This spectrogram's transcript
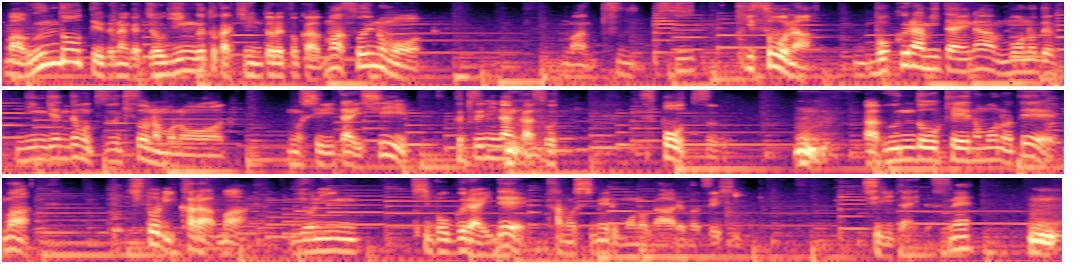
まあ、運動っていうか、なんかジョギングとか筋トレとか、まあ、そういうのも、まあ、つ続きそうな、僕らみたいなもので、人間でも続きそうなものも知りたいし、普通になんかそう、スポーツうん。あ運動系のもので、まあ、1人からまあ4人規模ぐらいで楽しめるものがあれば、ぜひ知りたいですね。うん。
